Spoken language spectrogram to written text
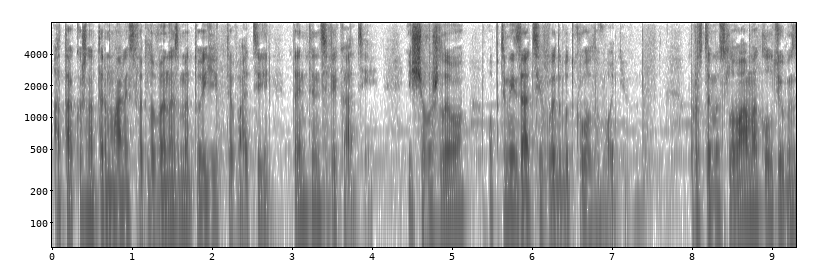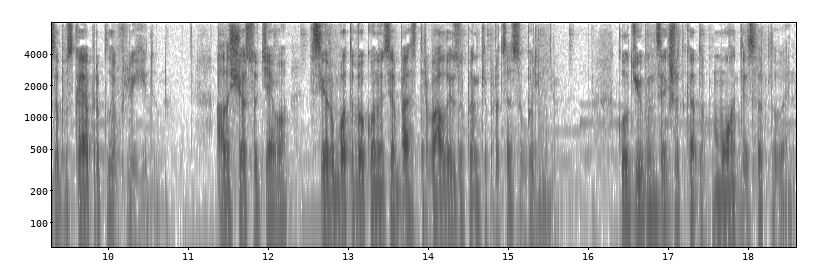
а також на термальних свердловинах з метою її активації та інтенсифікації, і що важливо, оптимізації видобутку вуглеводнів. Простими словами, колтюбінг запускає приплив флюїду. Але що суттєво, всі роботи виконуються без тривалої зупинки процесу буріння. Колтюбінг це як швидка допомога для свердловин.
